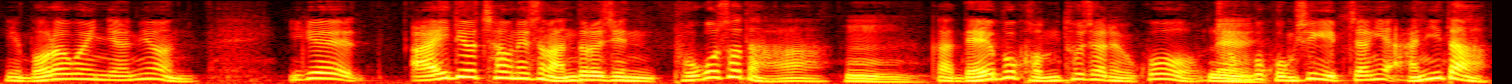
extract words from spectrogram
이게 뭐라고 했냐면 이게 아이디어 차원에서 만들어진 보고서다. 음. 그러니까 내부 검토 자료고 네. 정부 공식 입장이 아니다.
